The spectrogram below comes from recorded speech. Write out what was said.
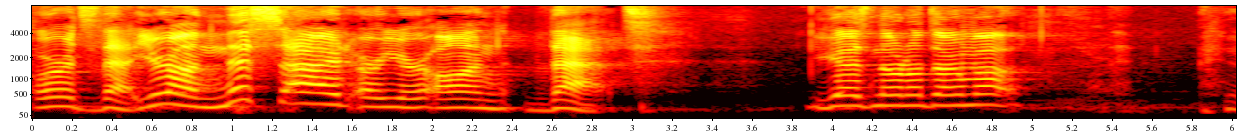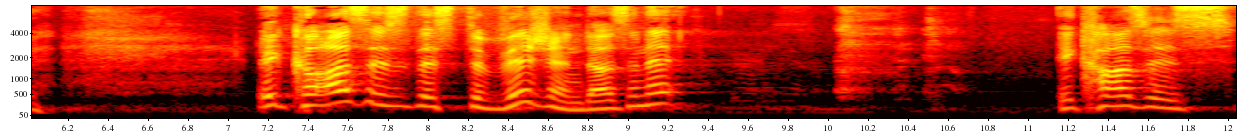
or it's that. You're on this side or you're on that. You guys know what I'm talking about? It causes this division, doesn't it? It causes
